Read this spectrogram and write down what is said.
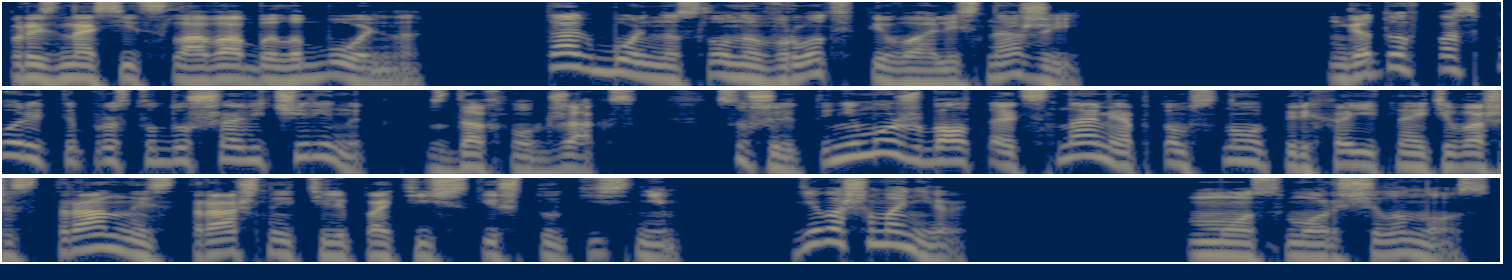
Произносить слова было больно. Так больно, словно в рот впивались ножи. «Готов поспорить, ты просто душа вечеринок», — вздохнул Джакс. «Слушай, ты не можешь болтать с нами, а потом снова переходить на эти ваши странные, страшные телепатические штуки с ним. Где ваши манеры?» Мо сморщила нос.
